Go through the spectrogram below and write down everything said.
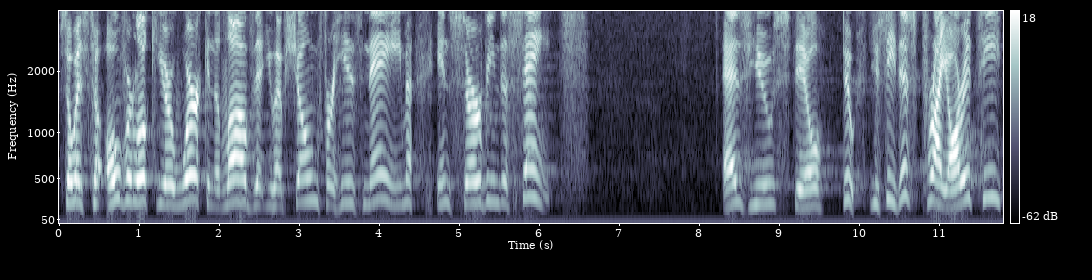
so as to overlook your work and the love that you have shown for his name in serving the saints, as you still do. You see, this priority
